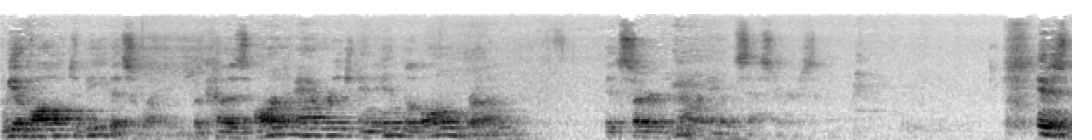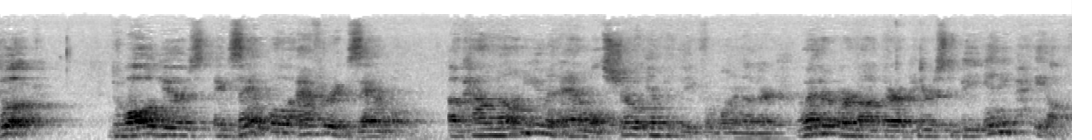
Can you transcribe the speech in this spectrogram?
We evolved to be this way because, on average and in the long run, it served our ancestors. In his book, de Waal gives example after example of how non-human animals show empathy for one another, whether or not there appears to be any payoff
